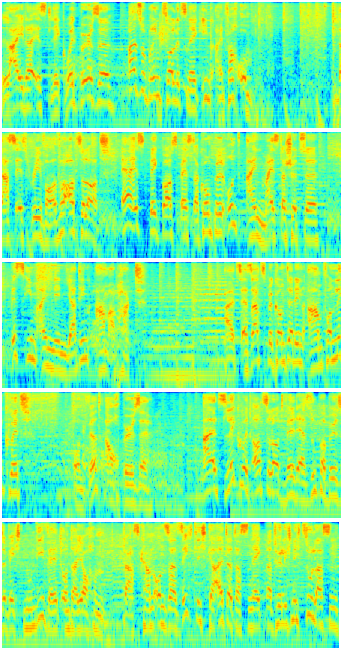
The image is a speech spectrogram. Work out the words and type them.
Leider ist Liquid böse, also bringt Solid Snake ihn einfach um. Das ist Revolver Ocelot. Er ist Big Boss bester Kumpel und ein Meisterschütze, bis ihm ein Ninja den Arm abhackt. Als Ersatz bekommt er den Arm von Liquid und wird auch böse. Als Liquid Ocelot will der Superbösewicht nun die Welt unterjochen. Das kann unser sichtlich gealterter Snake natürlich nicht zulassen.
